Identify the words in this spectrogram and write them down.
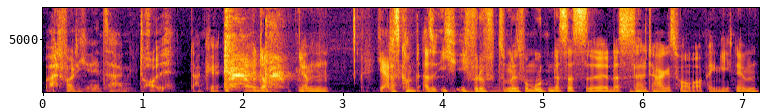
was wollte ich denn jetzt sagen? Toll, danke. äh, doch, ähm, ja, das kommt, also ich, ich würde zumindest vermuten, dass das, äh, das ist halt tagesformabhängig. Ne?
